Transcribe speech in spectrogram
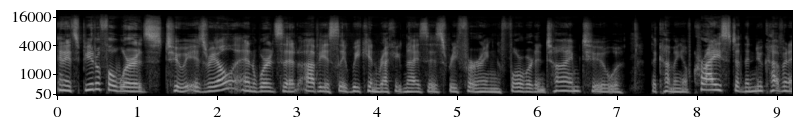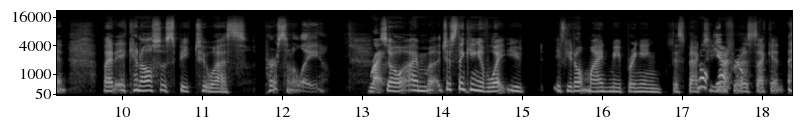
And it's beautiful words to Israel and words that obviously we can recognize as referring forward in time to the coming of Christ and the new covenant, but it can also speak to us personally. Right. So I'm just thinking of what you if you don't mind me bringing this back oh, to you yeah, for no. a second.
